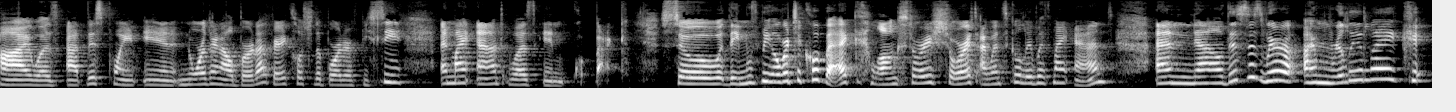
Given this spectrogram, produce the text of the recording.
I was at this point in northern Alberta, very close to the border of BC, and my aunt was in Quebec. So they moved me over to Quebec. Long story short, I went to go live with my aunt. And now this is where I'm really like,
